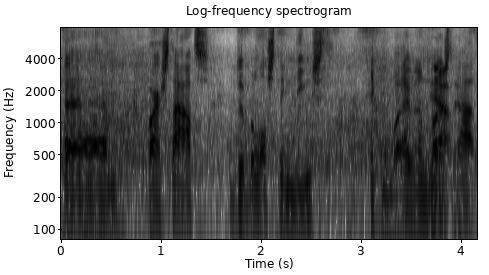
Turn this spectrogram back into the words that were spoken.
ehm, waar staat de Belastingdienst. Ik noem maar even een dwarsstraat.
